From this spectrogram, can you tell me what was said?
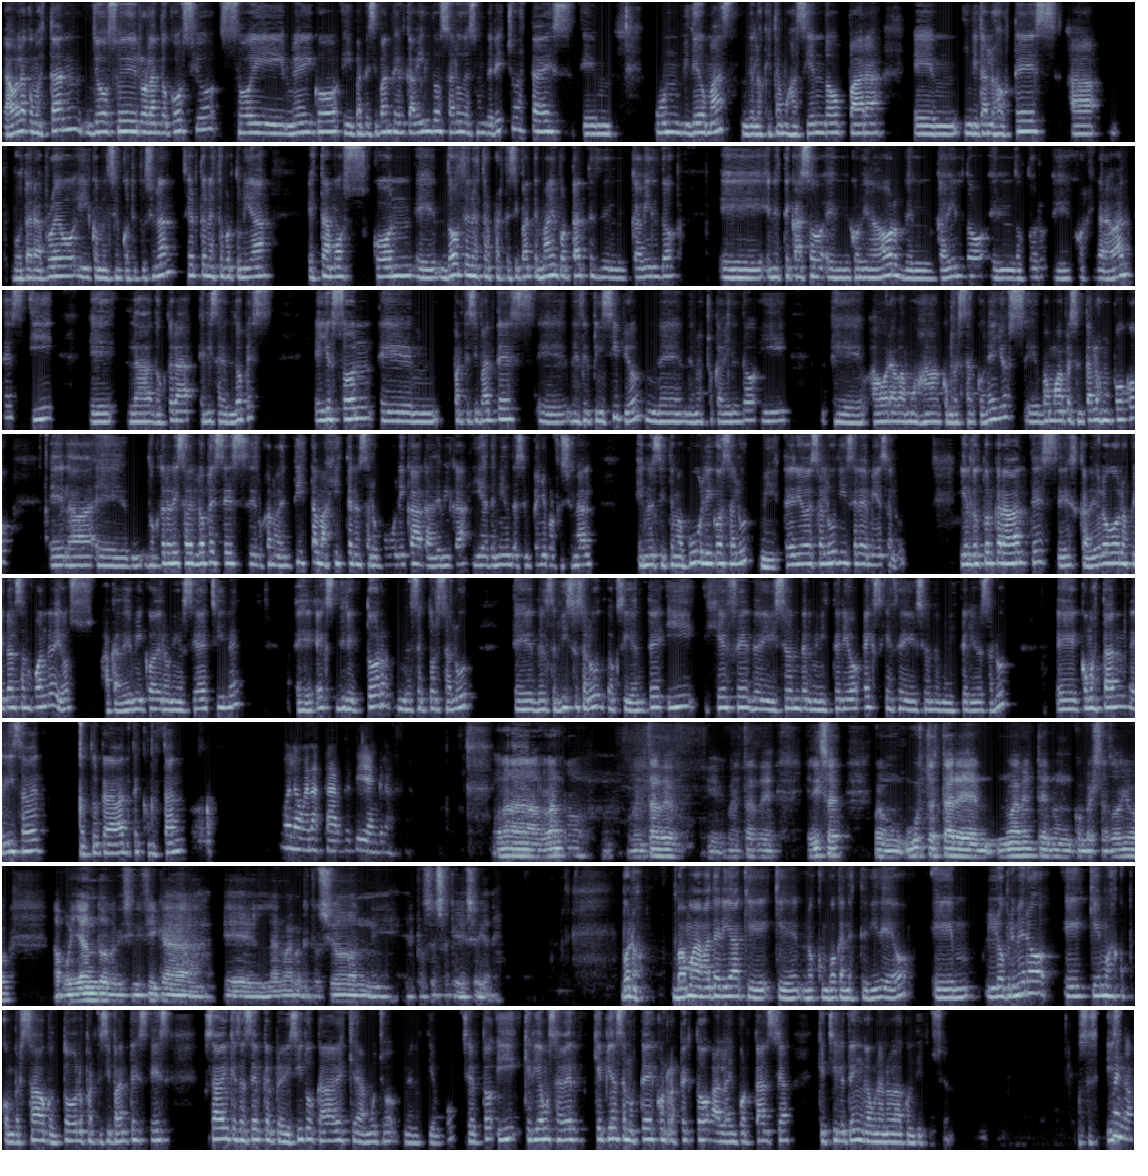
Hola, ¿cómo están? Yo soy Rolando Cosio, soy médico y participante del Cabildo Salud es un Derecho. Esta es em, un video más de los que estamos haciendo para em, invitarlos a ustedes a votar a prueba y convención constitucional, ¿cierto? En esta oportunidad estamos con eh, dos de nuestros participantes más importantes del Cabildo, eh, en este caso el coordinador del Cabildo, el doctor eh, Jorge Caravantes, y eh, la doctora Elizabeth López. Ellos son eh, participantes eh, desde el principio de, nuestro cabildo y ahora vamos a conversar con ellos. vamos a presentarlos un poco. la doctora Elizabeth López es cirujano dentista, magíster en salud pública académica y ha tenido un desempeño profesional en el sistema público de salud, Ministerio de Salud y Seremi de Salud. Y el doctor Caravantes es cardiólogo del Hospital San Juan de Dios, académico de la Universidad de Chile, eh, ex director del sector salud eh, del Servicio de Salud Occidente y jefe de división del Ministerio, ex jefe de división del Ministerio de Salud. Eh, ¿Cómo están, Elizabeth? Doctor Caravantes, ¿cómo están? Hola, buenas tardes, bien, gracias. Hola, Rolando, buenas tardes, buenas tardes, Elizabeth. Bueno, un gusto estar nuevamente en un conversatorio apoyando lo que significa eh, la nueva constitución y el proceso que se viene. Bueno, vamos a materia que, que nos convoca en este video. Em, lo primero eh, que hemos conversado con todos los participantes es, saben que se acerca el plebiscito, cada vez queda mucho menos tiempo, ¿cierto? Y queríamos saber qué piensan ustedes con respecto a la importancia que Chile tenga una nueva constitución. Bueno,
